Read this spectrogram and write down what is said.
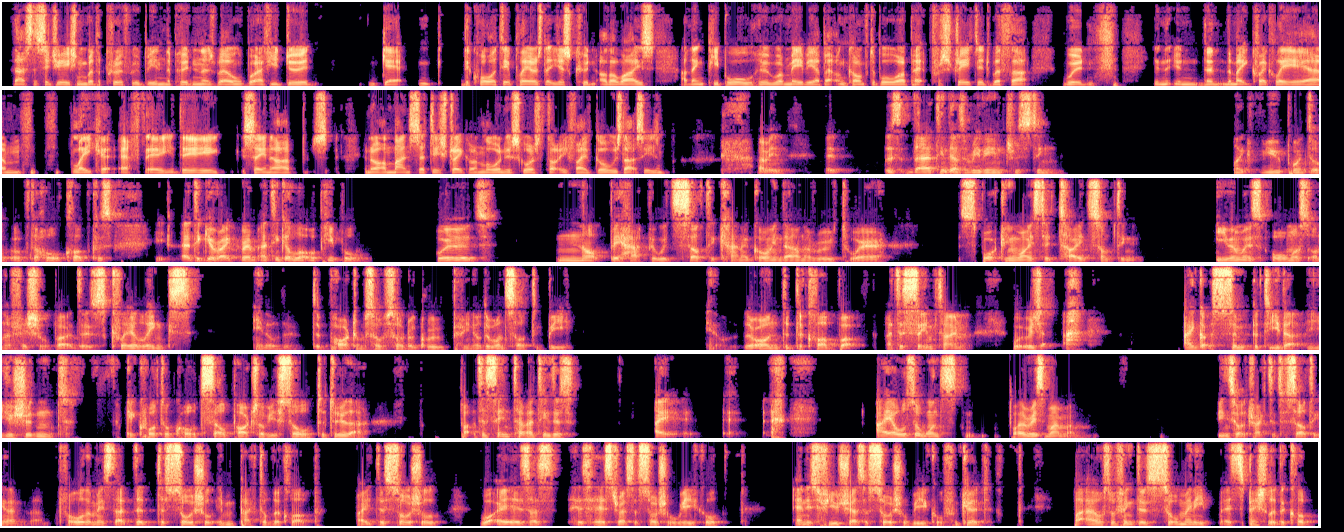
that's the situation where the proof would be in the pudding as well. But if you do get the quality of players that you just couldn't otherwise, I think people who were maybe a bit uncomfortable or a bit frustrated with that would, in, in, they might quickly um, like it if they they sign a you know a Man City striker on loan who scores thirty five goals that season. I mean, it, I think that's a really interesting like viewpoint of, of the whole club because I think you're right, Graeme. I think a lot of people would not be happy with Celtic kind of going down a route where sporting wise they tied something even when it's almost unofficial, but there's clear links, you know, the the part of some sort of group, you know, they want Celtic to be you know, they're on the, the club, but at the same time, which I got sympathy that you shouldn't, okay, quote unquote, sell parts of your soul to do that. But at the same time, I think there's, I, I also want, part of the reason why I'm uh, being so attracted to Celtic uh, and follow them is that the, the social impact of the club, right? The social, what it is as his history as a social vehicle and his future as a social vehicle for good. But I also think there's so many, especially the club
